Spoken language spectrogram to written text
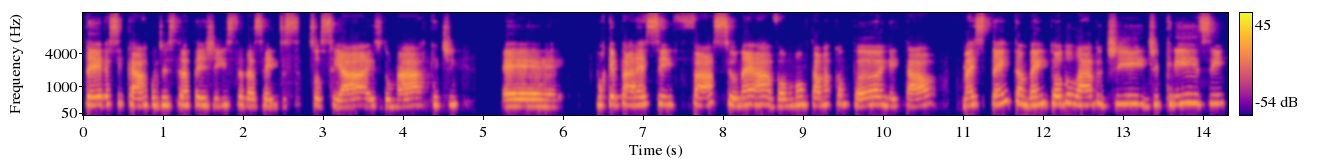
ter esse cargo de estrategista das redes sociais, do marketing, é, porque parece fácil, né? Ah, vamos montar uma campanha e tal, mas tem também todo o lado de, de crise,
